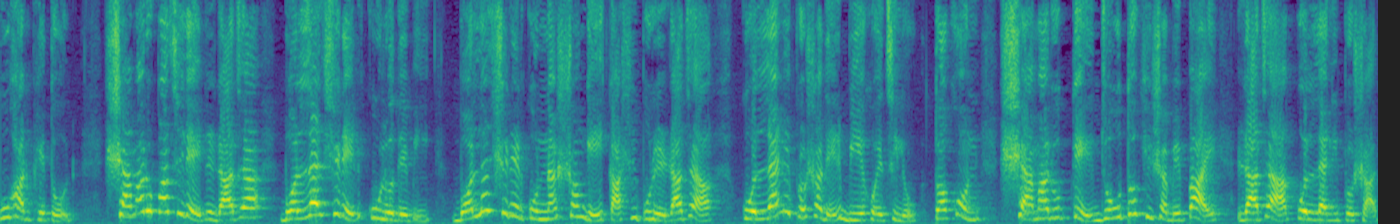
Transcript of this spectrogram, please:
গুহার ভেতর। শ্যামারূপা ছিলেন রাজা বল্লাল সেনের কুলদেবী। বল্লাল সেনের কন্যার সঙ্গে কাশীপুরের রাজা কল্যাণী প্রসাদের বিয়ে হয়েছিল। তখন শ্যামারূপকে যৌতুক হিসাবে পায় রাজা কল্যাণী প্রসাদ।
